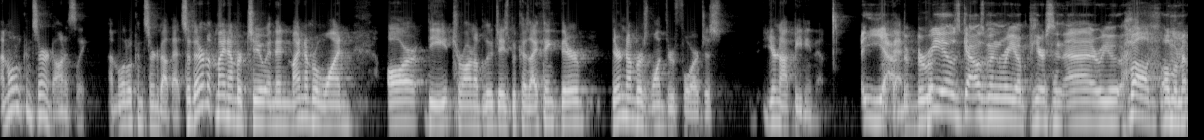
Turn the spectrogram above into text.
I'm a little concerned, honestly. I'm a little concerned about that. So they're my number two, and then my number one are the Toronto Blue Jays because I think their their numbers one through four just you're not beating them. Yeah, Okay. Berrios, Gausman, Ryu Pearson, uh, Ryu. Well, Oh, Manoah's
